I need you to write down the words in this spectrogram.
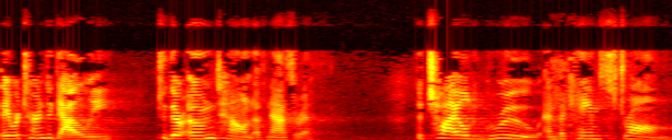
they returned to Galilee, to their own town of Nazareth. The child grew and became strong,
